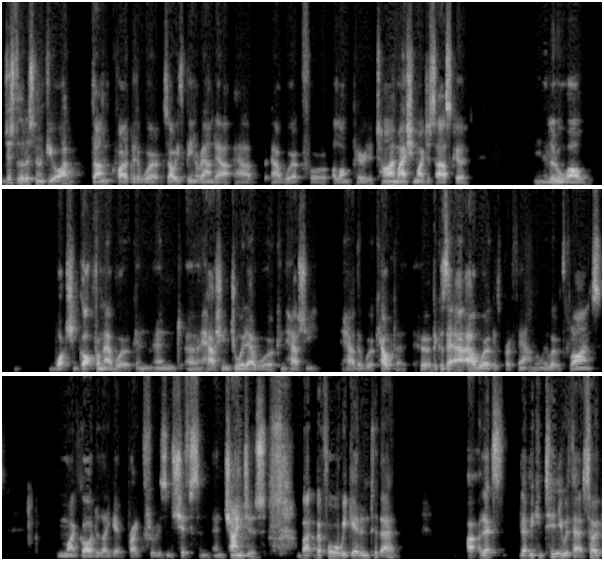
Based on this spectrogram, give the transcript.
just for the listener and viewer, I've done quite a bit of work. Zoe's been around our, our, our work for a long period of time. I actually might just ask her in a little while what she got from our work and, and uh, how she enjoyed our work and how she how the work helped her because our, our work is profound. When we work with clients, my God, do they get breakthroughs and shifts and, and changes. But before we get into that, uh, let's let me continue with that. So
